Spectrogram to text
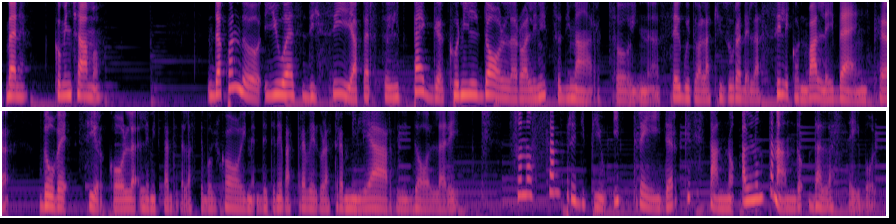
Bene, cominciamo. Da quando USDC ha perso il PEG con il dollaro all'inizio di marzo, in seguito alla chiusura della Silicon Valley Bank, dove Circle, l'emittente della stablecoin, deteneva 3,3 miliardi di dollari, sono sempre di più i trader che si stanno allontanando dalla stable.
